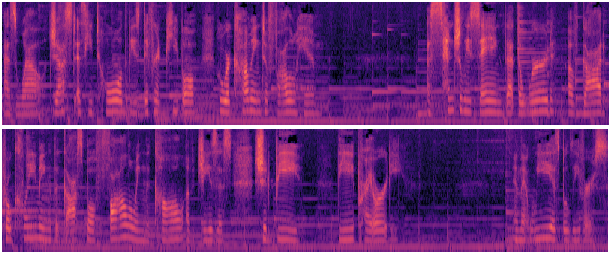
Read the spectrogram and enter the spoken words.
as well, just as he told these different people who were coming to follow him. Essentially, saying that the word of God, proclaiming the gospel, following the call of Jesus, should be the priority. And that we as believers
